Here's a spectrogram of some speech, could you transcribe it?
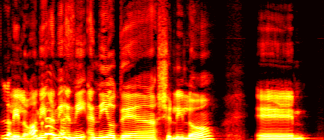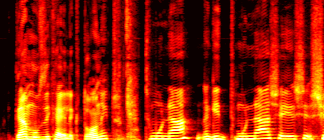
לא. לי לא. אוקיי, אני, אז... אני, אני יודע שלי לא. אה, גם מוזיקה אלקטרונית. תמונה, נגיד תמונה ש... ש, ש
